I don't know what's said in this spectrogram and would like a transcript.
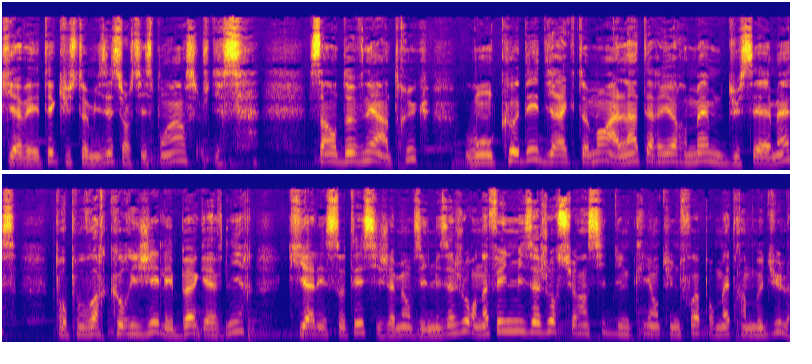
qui avait été customisé sur le 6.1. Je veux dire, ça, ça, en devenait un truc où on codait directement à l'intérieur même du CMS pour pouvoir corriger les bugs à venir qui allaient sauter si jamais on faisait une mise à jour. On a fait une mise à jour sur un site d'une cliente une fois pour mettre un module.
